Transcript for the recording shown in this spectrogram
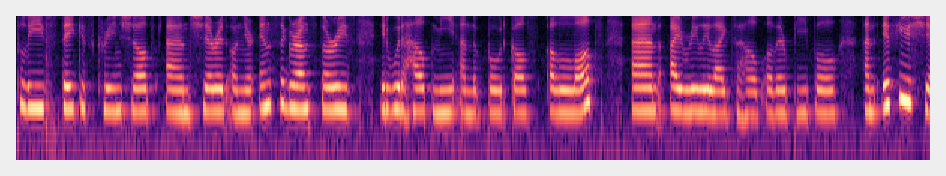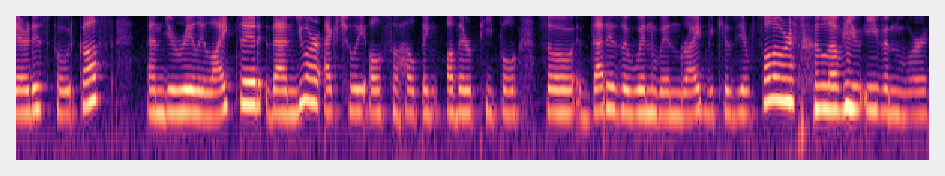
please take a screenshot and share it on your Instagram stories. It would help me and the podcast a lot. And I really like to help other people. And if you share this podcast, and you really liked it, then you are actually also helping other people. So that is a win win, right? Because your followers love you even more.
